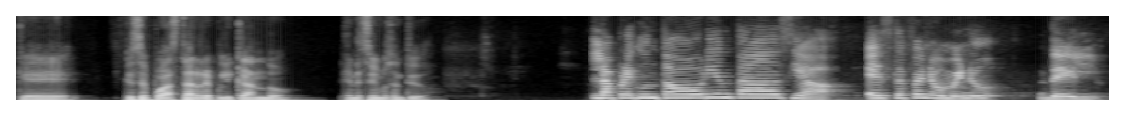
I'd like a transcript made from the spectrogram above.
que, que se pueda estar replicando en ese mismo sentido. La pregunta va orientada hacia este fenómeno del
